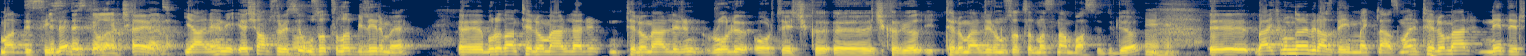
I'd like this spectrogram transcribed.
maddesiyle. Desteği olarak çıktı Evet. galiba. Yani hani yaşam süresi Doğru. uzatılabilir mi? Ee, buradan telomerlerin telomerlerin rolü ortaya çıkı- e, çıkarıyor. Telomerlerin uzatılmasından bahsediliyor. Hı hı. Ee, belki bunlara biraz değinmek lazım. Hani telomer nedir?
